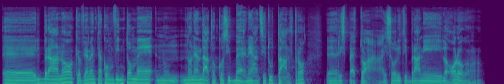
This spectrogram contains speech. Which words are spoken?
eh, il brano che ovviamente ha convinto me non, non è andato così bene, anzi tutt'altro. Eh, rispetto ai soliti brani loro,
